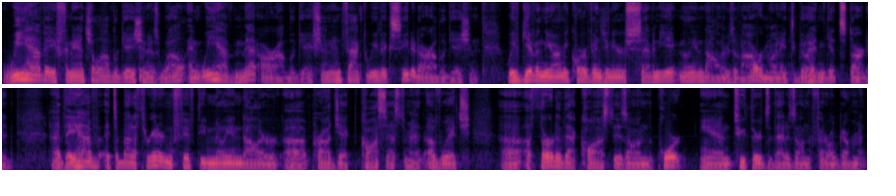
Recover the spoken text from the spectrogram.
We have a financial obligation as well, and we have met our obligation. In fact, we've exceeded our obligation. We've given the Army Corps of Engineers $78 million of our money to go ahead and get started. Uh, they have, it's about a $350 million uh, project cost estimate, of which uh, a third of that cost is on the port and two thirds of that is on the federal government.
